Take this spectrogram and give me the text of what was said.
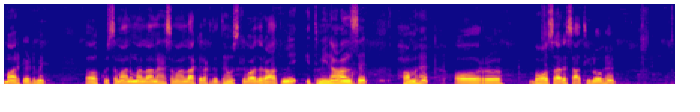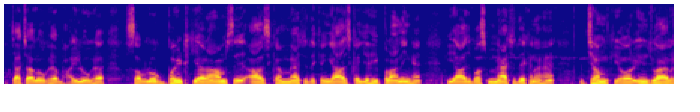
मार्केट में और कुछ सामान वामान लाना है, सामान ला के रख देते हैं। उसके बाद रात में इत्मीनान से हम हैं और बहुत सारे साथी लोग हैं, चाचा लोग हैं, भाई लोग हैं, सब लोग बैठ के आराम से आज का मैच देखेंगे। आज का यही प्लानिंग है कि आज बस मैच देखना है, जम के और इन्जॉय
